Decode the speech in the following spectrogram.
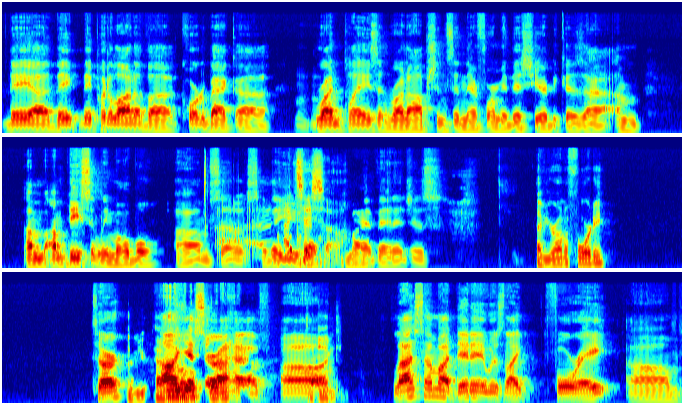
they uh they they put a lot of uh quarterback uh run plays and run options in there for me this year because uh, I'm I'm I'm decently mobile. Um, so so they Uh, I'd use that so. my advantages. Have you run a 40? Sir? Have you, have you yes, sir. I have. Um, last time I did it, it was like four eight. Um,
